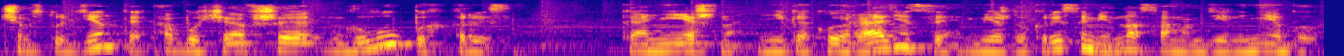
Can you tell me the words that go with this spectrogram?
чем студенты, обучавшие глупых крыс. Конечно, никакой разницы между крысами на самом деле не было.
